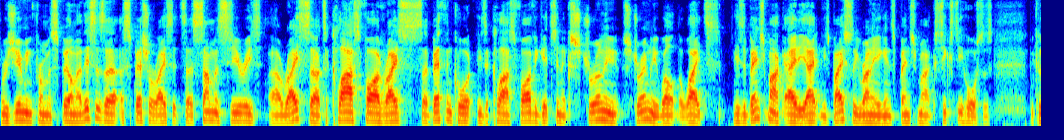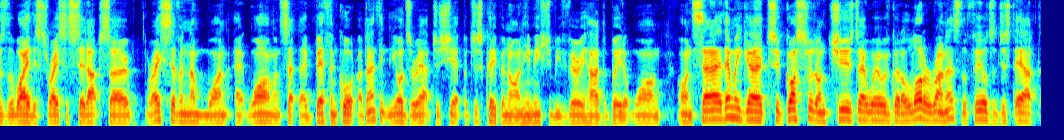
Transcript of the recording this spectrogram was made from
resuming from a spell. Now, this is a, a special race. It's a summer series uh, race, so it's a class five race. So Bethencourt is a class five. He gets in extremely, extremely well at the weights. He's a benchmark 88, and he's basically running against benchmark 60 horses because of the way this race is set up. So race seven, number one at Wyong on Saturday, Bethencourt. I don't think the odds are out just yet, but just keep an eye on him. He should be very hard to beat at Wyong on Saturday. Then we go to Gosford on Tuesday, where we've got a lot of runners. The fields are just out,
